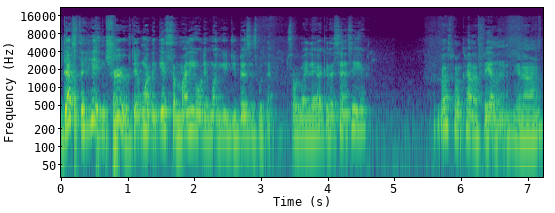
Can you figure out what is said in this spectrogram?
that's the hidden truth. They want to get some money or they want you to do business with them. So like that, I get a sense here. That's what I'm kind of feeling, you know.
